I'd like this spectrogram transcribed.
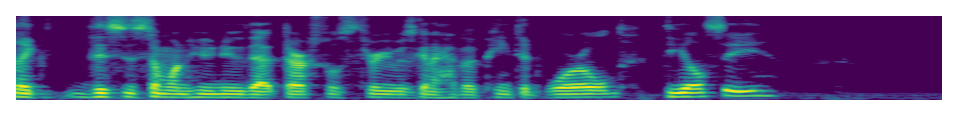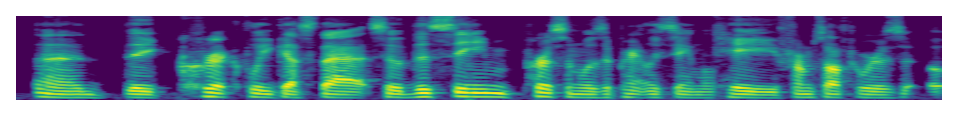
like this is someone who knew that Dark Souls 3 was going to have a Painted World DLC, and they correctly guessed that. So this same person was apparently saying, like, "Hey, From Software is uh,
